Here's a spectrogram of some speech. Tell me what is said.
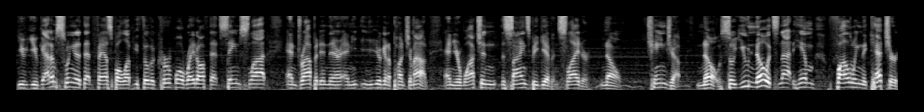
You, you got him swinging at that fastball up. You throw the curveball right off that same slot and drop it in there, and you're going to punch him out. And you're watching the signs be given. Slider, no. Changeup, no. So you know it's not him following the catcher.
